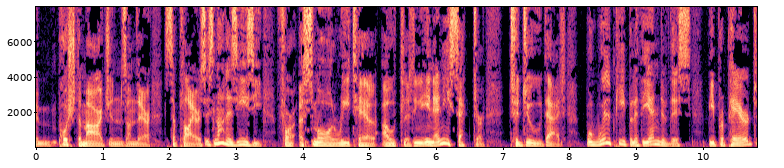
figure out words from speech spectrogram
um, push the margins on their suppliers, is not as easy for a small retail outlet in, in any sector to do that. But will people at the end of this be prepared,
